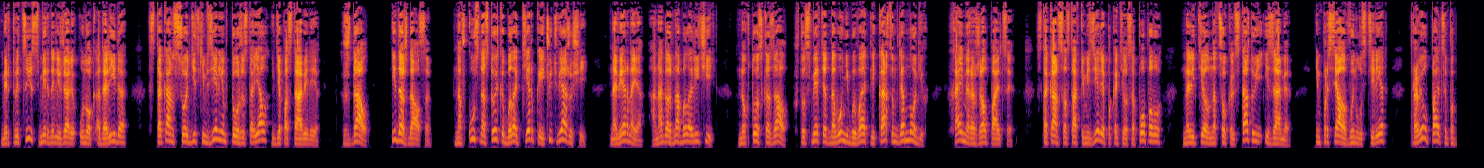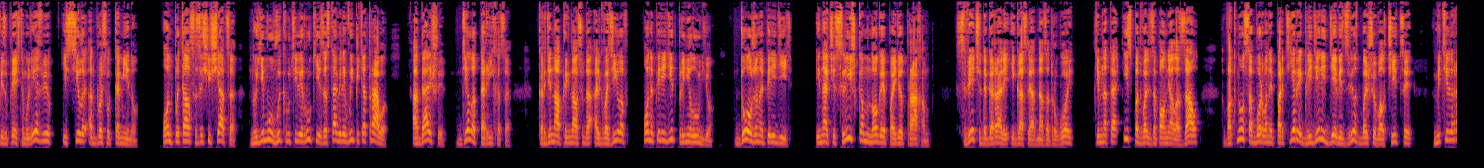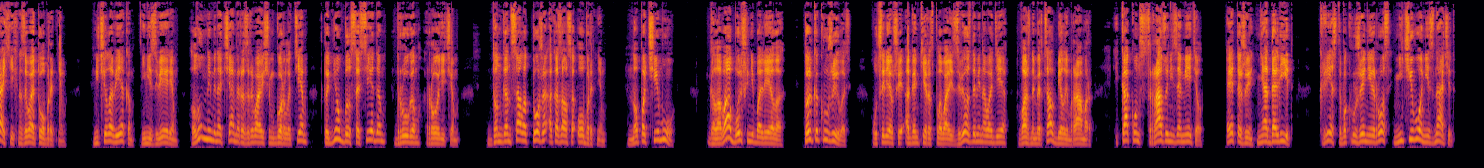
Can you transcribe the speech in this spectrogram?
Мертвецы смирно лежали у ног Адалида. Стакан с суадитским зельем тоже стоял, где поставили. Ждал. И дождался. На вкус настойка была терпкой и чуть вяжущей. Наверное, она должна была лечить. Но кто сказал, что смерть одного не бывает лекарством для многих? Хайме разжал пальцы. Стакан с остатками зелья покатился по полу, налетел на цоколь статуи и замер. Импарсиал вынул стилет, провел пальцем по безупречному лезвию и с силой отбросил к камину. Он пытался защищаться, но ему выкрутили руки и заставили выпить отраву. А дальше дело Тарихаса. Кардинал пригнал сюда Альгвазилов, он опередит пленелунью. Должен опередить, иначе слишком многое пойдет прахом. Свечи догорали и гасли одна за другой, темнота из-под заполняла зал, в окно с оборванной портьерой глядели девять звезд большой волчицы, в Метельрахе их называют оборотнем. Не человеком и не зверем, лунными ночами разрывающим горло тем, кто днем был соседом, другом, родичем. Дон Гонсало тоже оказался оборотнем. Но почему? Голова больше не болела, только кружилась. Уцелевшие огоньки расплывались звездами на воде, важно мерцал белый мрамор. И как он сразу не заметил, это же не одолит. Крест в окружении роз ничего не значит.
